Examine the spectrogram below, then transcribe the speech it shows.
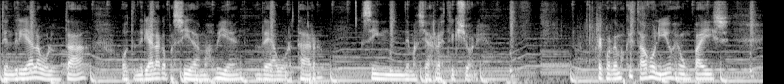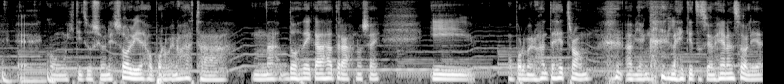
tendría la voluntad o tendría la capacidad más bien de abortar sin demasiadas restricciones. Recordemos que Estados Unidos es un país eh, con instituciones sólidas, o por lo menos hasta unas dos décadas atrás, no sé, y, o por lo menos antes de Trump, habían, las instituciones eran sólidas.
